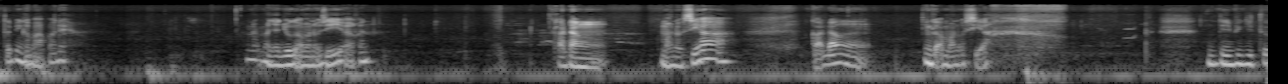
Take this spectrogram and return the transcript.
tapi nggak apa-apa deh. Namanya juga manusia kan. Kadang manusia kadang nggak manusia. Jadi begitu.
